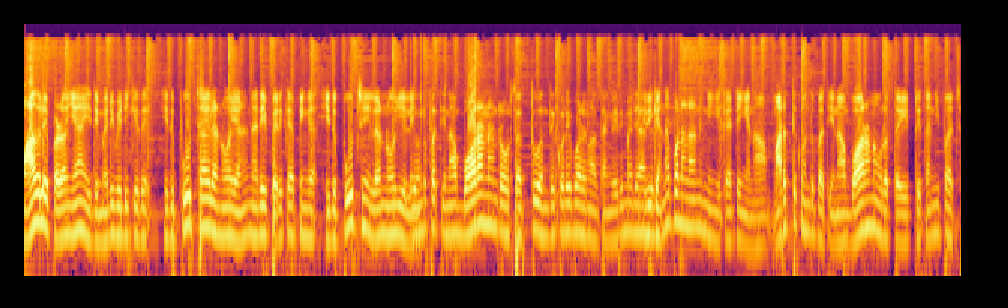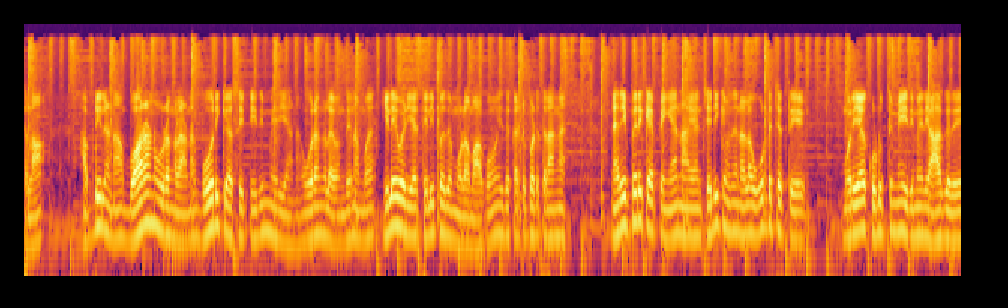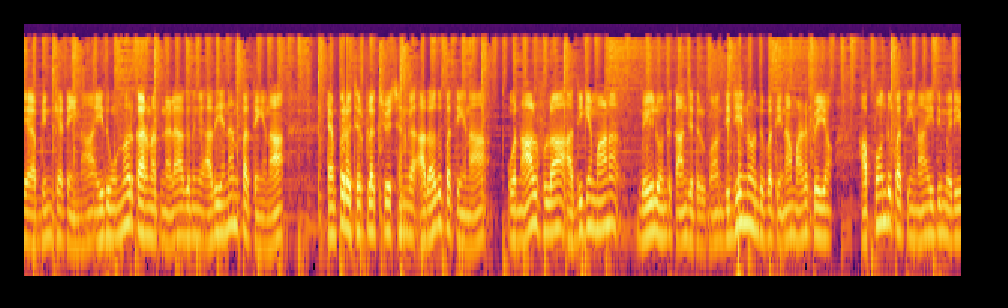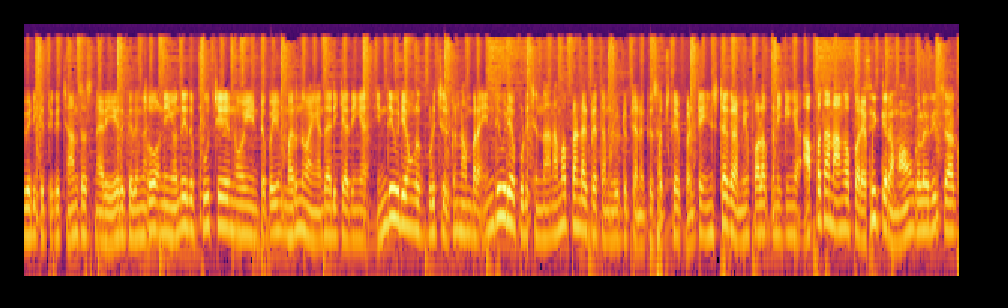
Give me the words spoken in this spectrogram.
மாதுளைப்பழம் ஏன் இது மாதிரி வெடிக்குது? இது பூச்சா இல்லை நோயான்னு நிறைய பேர் கேட்பீங்க இது பூச்சி இல்லை நோய் இது இல்லை வந்து பார்த்தீங்கன்னா போரான்ன்ற ஒரு சத்து வந்து குறைபாடுனால தாங்க. இது மாதிரி இதுக்கு என்ன பண்ணலாம்னு நீங்கள் கேட்டிங்கன்னா மரத்துக்கு வந்து பார்த்தீங்கன்னா போரான உரத்தை இட்டு தண்ணி பாய்ச்சலாம். அப்படி இல்லைன்னா போரான உரங்களான போரிக் ஆசிட் இதுமாரியான உரங்களை வந்து நம்ம இலை வழியாக தெளிப்பதன் மூலமாகவும் இதை கட்டுப்படுத்துகிறாங்க நிறைய பேர் கேட்பீங்க நான் என் செடிக்கு வந்து நல்லா ஊட்டச்சத்து முறையாக கொடுத்துமே இதுமாரி ஆகுது அப்படின்னு கேட்டிங்கன்னா இது இன்னொரு காரணத்தினால ஆகுதுங்க. அது என்னன்னு பார்த்தீங்கன்னா டெம்பரேச்சர் ஃப்ளக்சுவேஷனுங்க அதாவது பார்த்தீங்கன்னா ஒரு நாள் ஃபுல்லாக அதிகமான வெயில் வந்து காஞ்சிட்டு இருக்கும் திடீர்னு வந்து பார்த்தீங்கன்னா மழை பெய்யும். அப்போ வந்து பார்த்தீங்கன்னா இதுமாரி வெடிக்கிறதுக்கு சான்சஸ் நிறைய இருக்குதுங்க. ஸோ நீங்கள் வந்து இது பூச்சி நோயின்ட்டு போய் மருந்து வாங்கி வந்து அடிக்காதீங்க. இந்த வீடியோ உங்களுக்கு பிடிச்சிருக்குன்னு நம்புறேன். இந்த வீடியோ பிடிச்சிருந்தா நம்ம ப்ராண்டக்ட் தமிழ் யூடியூப் சேனலுக்கு சப்ஸ்கிரைப் பண்ணிட்டு இன்ஸ்டாகிராமையும் ஃபாலோ பண்ணிக்கிங்க. அப்போ தான் நாங்கள் போகிறேன் சீக்கிரமாக அவங்கள ரீச் ஆகும்.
